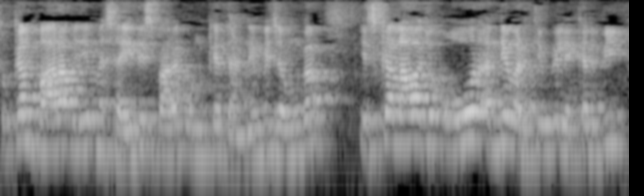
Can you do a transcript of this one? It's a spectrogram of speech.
तो कल बारह बजे मैं शहीद स्मारक उनके धरने में जाऊँगा। इसके अलावा जो और अन्य भर्तियों के लेकर भी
